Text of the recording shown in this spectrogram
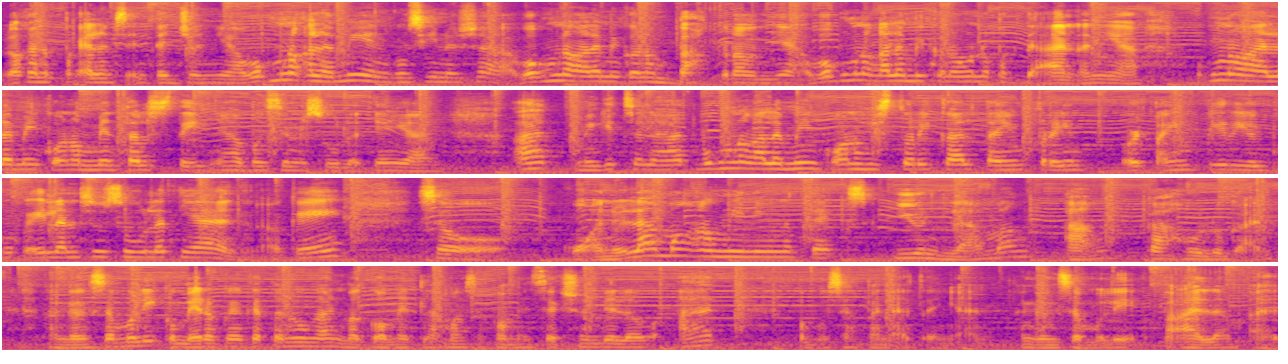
Wala ka nang pakialam sa intention niya. Huwag mo nang alamin kung sino siya. Huwag mo nang alamin kung anong background niya. Huwag mo nang alamin kung anong pagdaanan niya. Huwag mo nang alamin kung anong mental state niya habang sinusulat niya yan. At, migit sa lahat, huwag mo nang alamin kung anong historical time frame or time period kung kailan susulat yan. Okay? So, kung ano lamang ang meaning ng text, yun lamang ang kahulugan. Hanggang sa muli, kung meron kayong katanungan, mag-comment lamang sa comment section below at pag-usapan natin yan. Hanggang sa muli, paalam at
